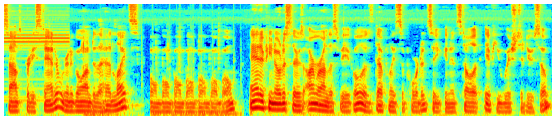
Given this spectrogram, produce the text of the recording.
Sounds pretty standard. We're going to go on to the headlights. Boom, boom, boom, boom, boom, boom, boom. And if you notice, there's armor on this vehicle. It's definitely supported, so you can install it if you wish to do so.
